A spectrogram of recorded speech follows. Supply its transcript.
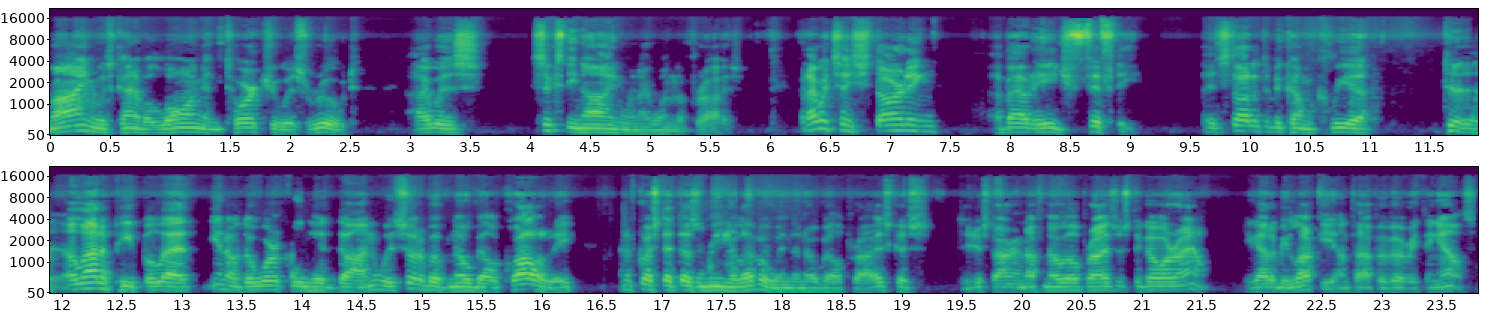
Mine was kind of a long and tortuous route. I was 69 when I won the prize. But I would say starting about age 50, it started to become clear to a lot of people that, you know, the work we had done was sort of of Nobel quality. And of course, that doesn't mean you'll ever win the Nobel Prize because there just aren't enough Nobel Prizes to go around. You got to be lucky on top of everything else.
